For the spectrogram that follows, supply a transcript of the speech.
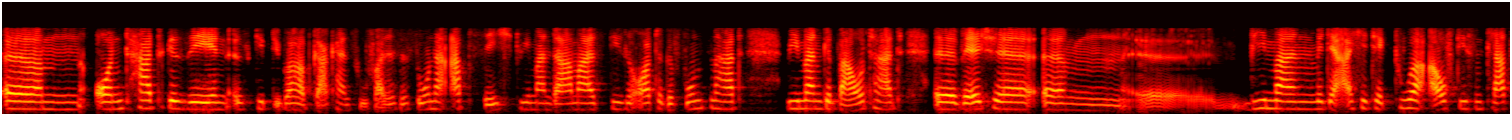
ähm, und hat gesehen, es gibt überhaupt gar keinen Zufall. Es ist so eine Absicht, wie man damals diese Orte gefunden hat, wie man gebaut hat, äh, welche, ähm, äh, wie man mit der Architektur auf diesen Platz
